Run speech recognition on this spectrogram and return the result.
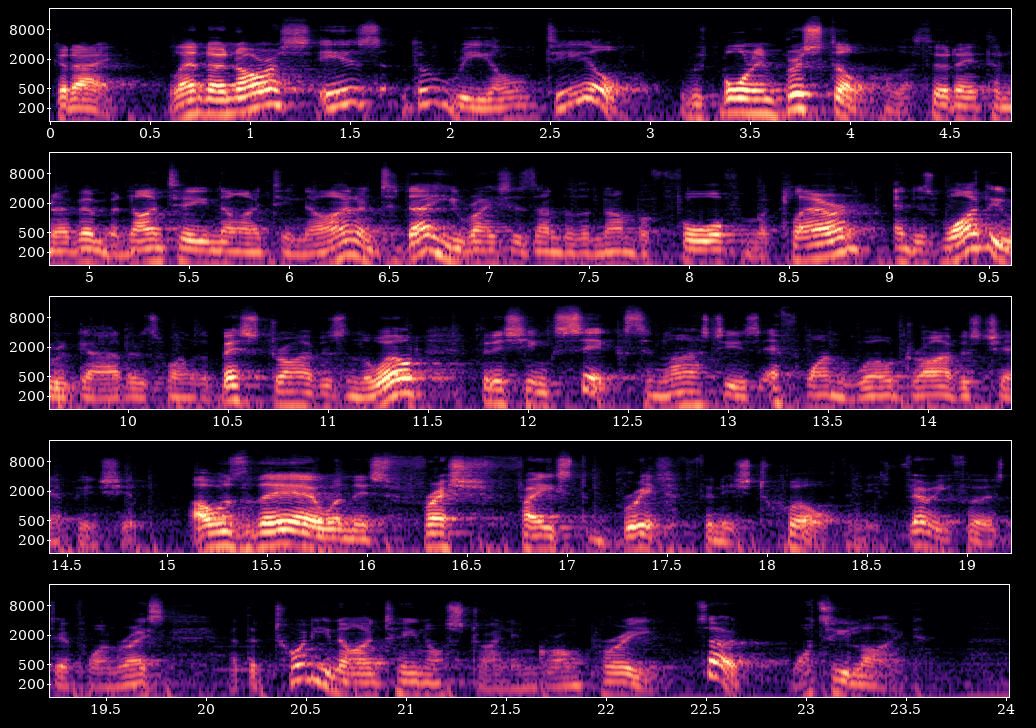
G'day. Lando Norris is the real deal. He was born in Bristol on the 13th of November 1999 and today he races under the number 4 for McLaren and is widely regarded as one of the best drivers in the world, finishing 6th in last year's F1 World Drivers' Championship. I was there when this fresh-faced Brit finished 12th in his very first F1 race at the 2019 Australian Grand Prix. So, what's he like?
